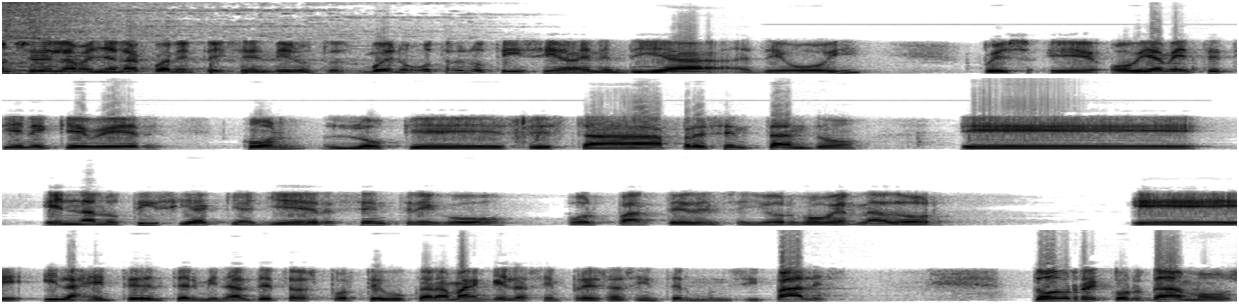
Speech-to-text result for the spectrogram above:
11 de la mañana, 46 minutos. Bueno, otra noticia en el día de hoy, pues eh, obviamente tiene que ver con lo que se está presentando eh, en la noticia que ayer se entregó por parte del señor gobernador eh, y la gente del terminal de transporte de Bucaramanga y las empresas intermunicipales. Todos recordamos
